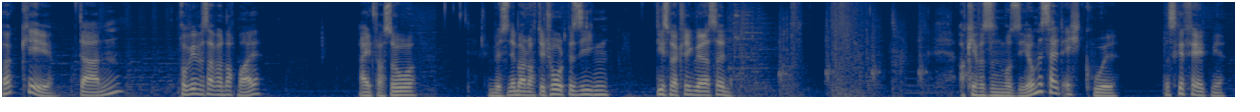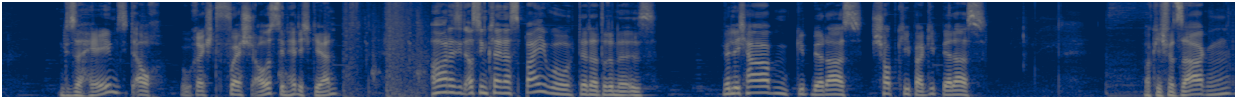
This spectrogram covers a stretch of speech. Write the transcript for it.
Okay, dann probieren wir es einfach nochmal. Einfach so. Wir müssen immer noch den Tod besiegen. Diesmal kriegen wir das hin. Okay, aber so ein Museum ist halt echt cool. Das gefällt mir. Und dieser Helm sieht auch recht fresh aus. Den hätte ich gern. Oh, der sieht aus wie ein kleiner Spyro, der da drin ist. Will ich haben. Gib mir das. Shopkeeper, gib mir das. Okay, ich würde sagen,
